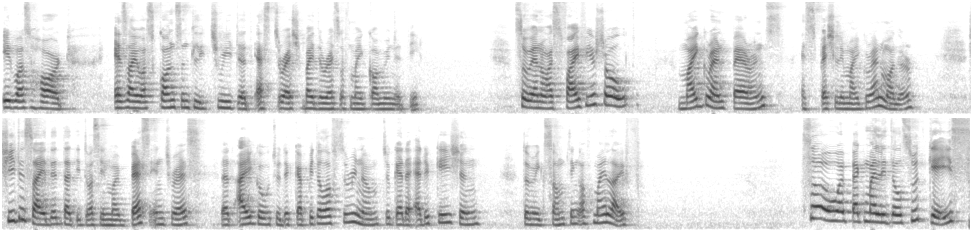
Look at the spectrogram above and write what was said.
it was hard as I was constantly treated as trash by the rest of my community. So when I was five years old, my grandparents, especially my grandmother, she decided that it was in my best interest that I go to the capital of Suriname to get an education to make something of my life. So I packed my little suitcase.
